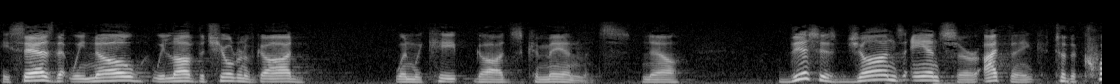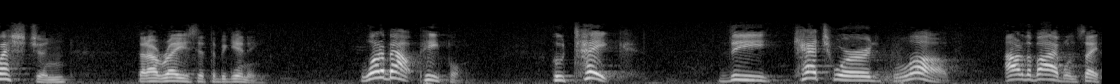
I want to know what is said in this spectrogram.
he says that we know we love the children of God when we keep God's commandments. Now, this is John's answer, I think, to the question that I raised at the beginning. What about people who take the catchword love out of the Bible and say,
